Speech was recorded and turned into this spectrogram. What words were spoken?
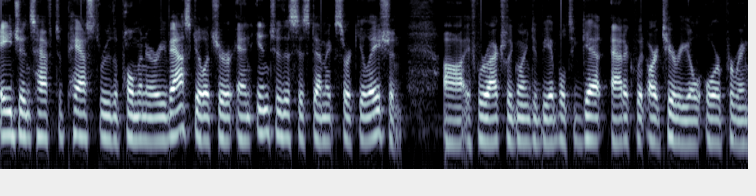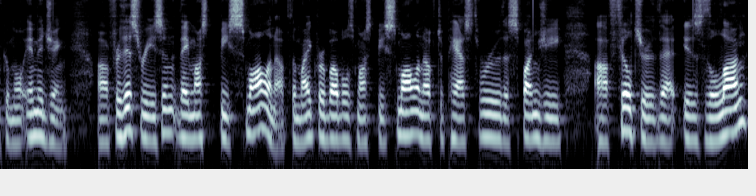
agents have to pass through the pulmonary vasculature and into the systemic circulation uh, if we're actually going to be able to get adequate arterial or parenchymal imaging. Uh, for this reason, they must be small enough, the microbubbles must be small enough to pass through the spongy uh, filter that is the lung,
